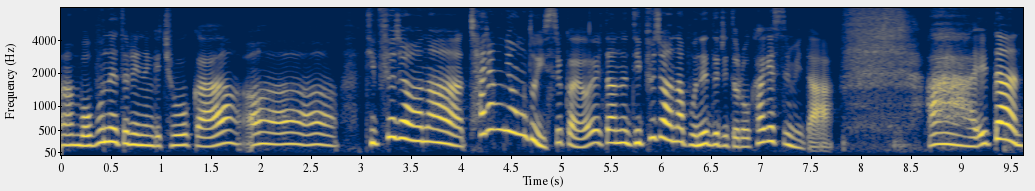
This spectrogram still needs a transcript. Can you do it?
아, 뭐 보내드리는 게 좋을까? 아, 아, 아, 디퓨저 하나, 차량용도 있을까요? 일단은 디퓨저 하나 보내드리도록 하겠습니다. 아, 일단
